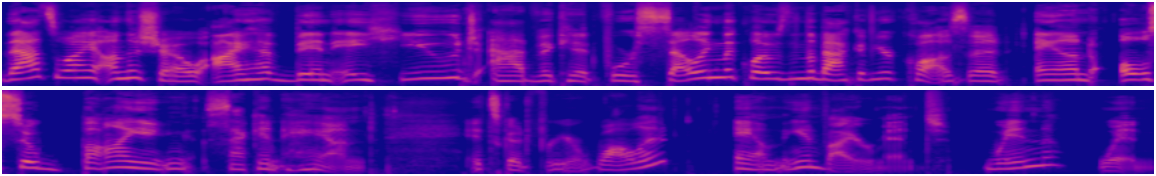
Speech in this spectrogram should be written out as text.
That's why on the show, I have been a huge advocate for selling the clothes in the back of your closet and also buying secondhand. It's good for your wallet and the environment. Win win.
